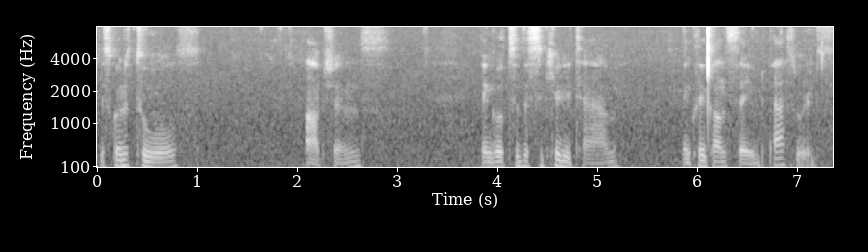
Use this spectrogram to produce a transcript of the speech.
Just go to Tools, Options, then go to the security tab and click on saved passwords.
